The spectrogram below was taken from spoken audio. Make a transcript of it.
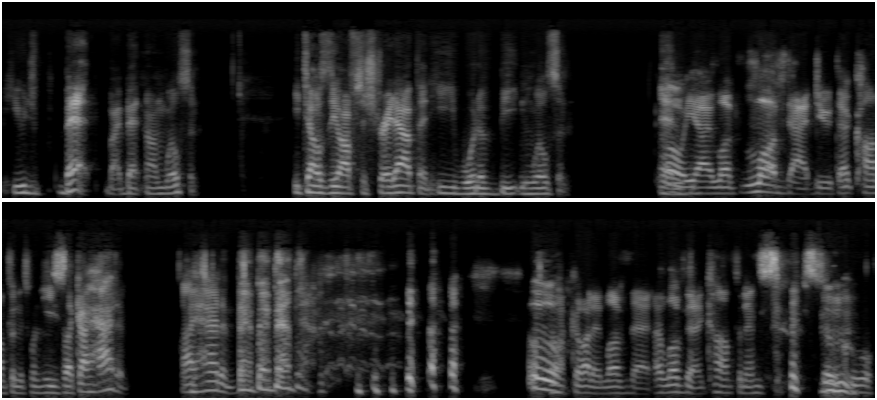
huge bet by betting on Wilson. He tells the officer straight out that he would have beaten Wilson. And oh yeah, I love love that dude. That confidence when he's like, "I had him, I had him." Bam, bam, bam, bam. Oh God, I love that. I love that confidence. so mm-hmm. cool.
